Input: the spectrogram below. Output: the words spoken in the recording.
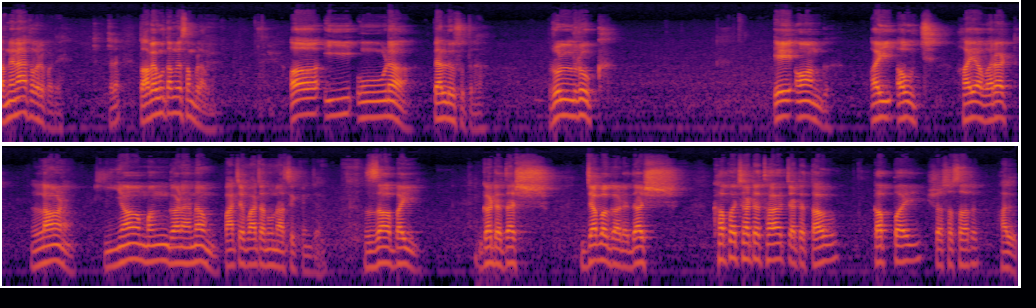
તમને ના ખબર પડે બરાબર તો હવે હું તમને સંભળાવું અ ઈ ઊણ પહેલું સૂત્ર રૂલ એ ઓંગ ઐ ઔચ હય વરટ લણ यमंगणनम पाचे पाच अनुनासिक व्यंजन. ज बै गड दश जब गड दश खप छट थ चट तव कपै शससर हल.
